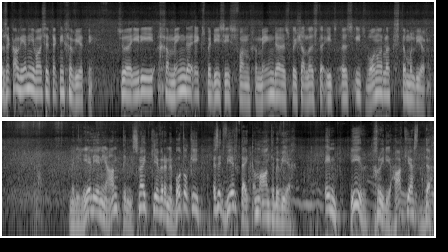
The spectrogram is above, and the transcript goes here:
As ek alleen hier was, het ek nie geweet nie. So hierdie gemengde ekspedisies van gemengde spesialiste iets is iets wonderlik stimulerend. Met die lelie in die hand en die snuitkewer in 'n botteltjie, is dit weer tyd om aan te beweeg. En hier groei die hakjas dig.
